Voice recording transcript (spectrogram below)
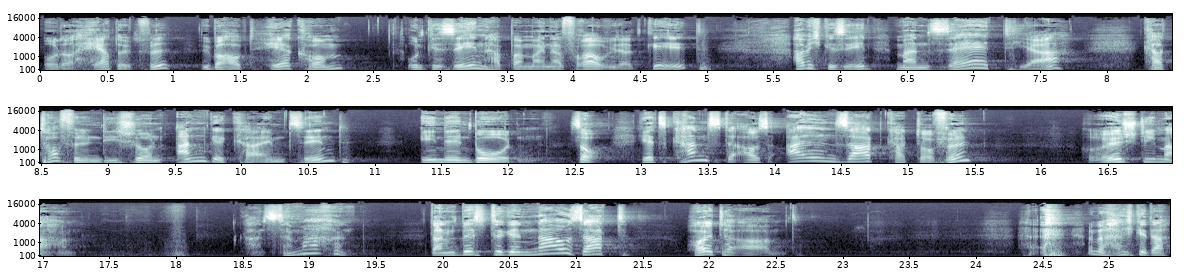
oder Herdöpfel überhaupt herkommen und gesehen habe bei meiner Frau, wie das geht, habe ich gesehen, man sät ja Kartoffeln, die schon angekeimt sind, in den Boden. So, jetzt kannst du aus allen Saatkartoffeln Rösti machen. Kannst du machen dann bist du genau satt heute Abend. Und dann habe ich gedacht,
